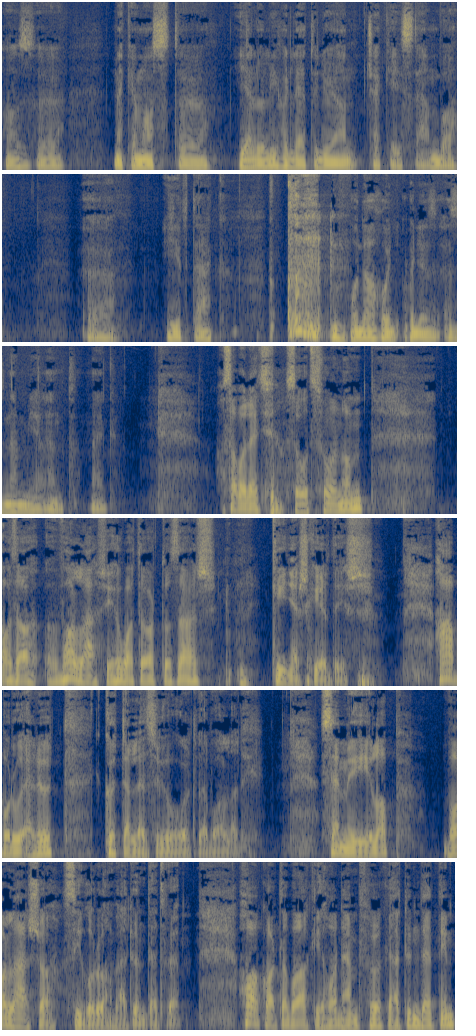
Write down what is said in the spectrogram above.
az nekem azt jelöli, hogy lehet, hogy olyan csekély számba írták oda, hogy, hogy ez, ez nem jelent meg. Ha szabad egy szót szólnom, az a vallási hovatartozás kényes kérdés. Háború előtt kötelező volt bevallani. Személyi lap, vallása szigorúan vált tüntetve. Ha akarta valaki, ha nem, föl kell tüntetni,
